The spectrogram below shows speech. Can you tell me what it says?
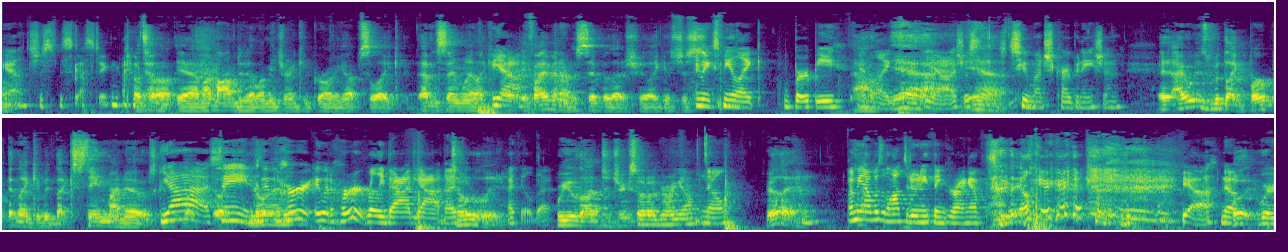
Yeah, it's just disgusting. I don't That's know. how. Yeah, my mom didn't let me drink it growing up. So like, I'm the same way. Like, if, Yeah. I, if I even have a sip of that shit, like, it's just. It makes me like burpy oh, and Oh, like yeah, yeah, it's just yeah. too much carbonation. I always would like burp and like it would like sting my nose. Yeah, like- like, same. you know it would I mean? hurt. It would hurt really bad. Yeah, and I feel- Totally. I feel that. Were you allowed to drink soda growing up? No, Really? I mean I wasn't allowed to do anything growing up. To be real here. yeah, no. Well, where,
